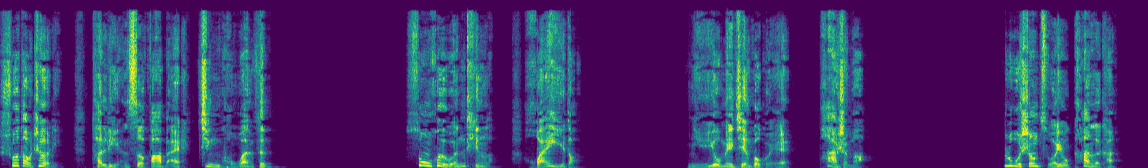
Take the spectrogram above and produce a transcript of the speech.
说到这里，他脸色发白，惊恐万分。宋慧文听了，怀疑道：“你又没见过鬼，怕什么？”陆生左右看了看，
